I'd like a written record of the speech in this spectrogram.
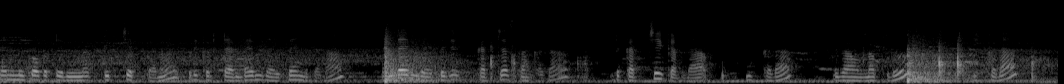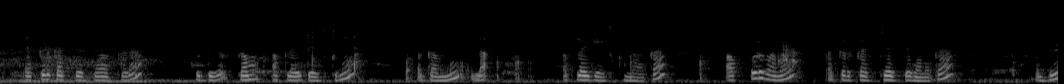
నేను మీకు ఒక టెన్ టిప్ చెప్తాను. ఇప్పుడు ఇక్కడ టెన్ టైమ్స్ అయిపోయింది కదా. రెండు టైమ్స్ అయిపోయి కట్ చేస్తాం కదా. ఇటు కట్ చేయకుండా ఇక్కడ ఇలా ఉన్నప్పుడు ఇక్కడ ఎక్కడ కట్ చేస్తాం అక్కడ కొద్దిగా గమ్ అప్లై చేసుకుని ఆ గమ్ని ఇలా అప్లై చేసుకున్నాక అప్పుడు మనం అక్కడ కట్ చేస్తే కనుక అది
